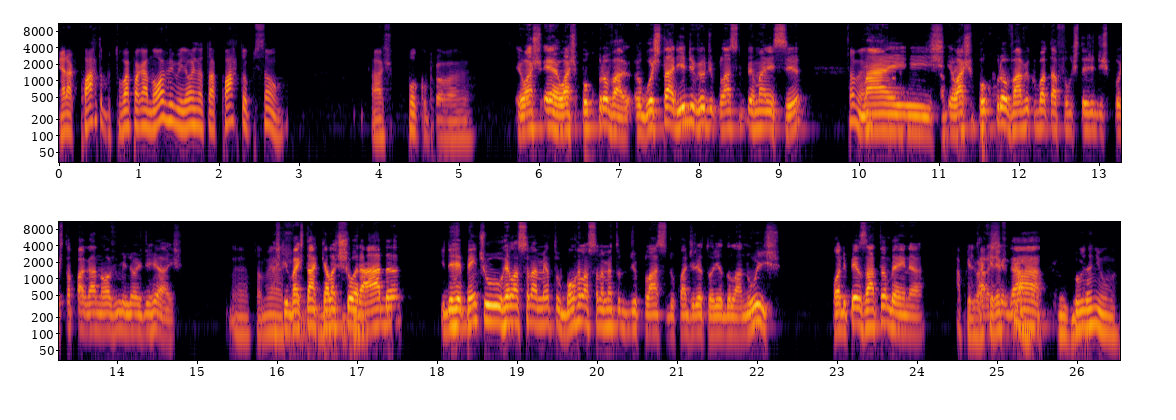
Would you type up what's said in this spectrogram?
Era a quarta. Tu vai pagar 9 milhões na tua quarta opção? Acho pouco provável. Eu acho, é, eu acho pouco provável. Eu gostaria de ver o de Plácido permanecer, Também. mas Também. eu acho pouco provável que o Botafogo esteja disposto a pagar 9 milhões de reais. É, acho, acho, que vai dar aquela chorada e de repente o relacionamento, o bom relacionamento do de Plácido com a diretoria do Lanús pode pesar também, né? Ah, porque ele vai querer chegar, ficar, sem dúvida nenhuma.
